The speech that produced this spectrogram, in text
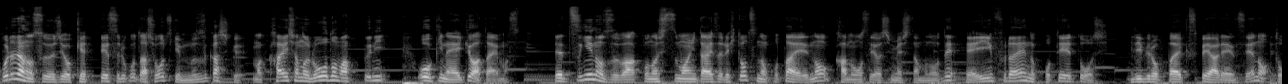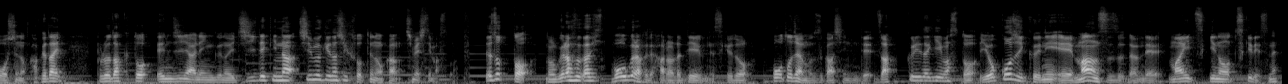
これらの数字を決定することは正直難しく、まあ、会社のロードマップに大きな影響を与えます。で次の図はこの質問に対する一つの答えの可能性を示したもので、インフラへの固定投資、 developer experience への投資の拡大、プロダクトエンジニアリングの一時的なチーム向けのシフトっていうのを示しています。で、ちょっと、グラフが棒グラフで貼られているんですけど、ポートじゃ難しいんで、ざっくりだけ言いますと、横軸に、え、 Months なんで、毎月の月ですね。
